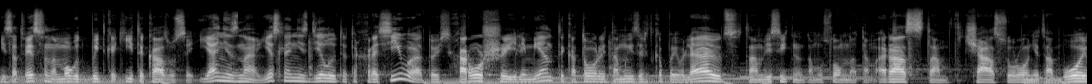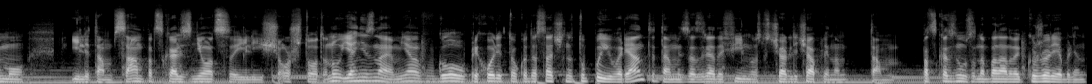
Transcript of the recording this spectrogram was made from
И, соответственно, могут быть какие-то казусы. Я не знаю, если они сделают это красиво, то есть хорошие элементы, которые там изредка появляются, там действительно там условно там раз там в час уронит обойму, или там сам подскользнется, или еще что-то. Ну, я не знаю, у меня в голову голову приходят только достаточно тупые варианты, там, из разряда фильмов с Чарли Чаплином, там, подскользнулся на банановой кожуре, блин.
